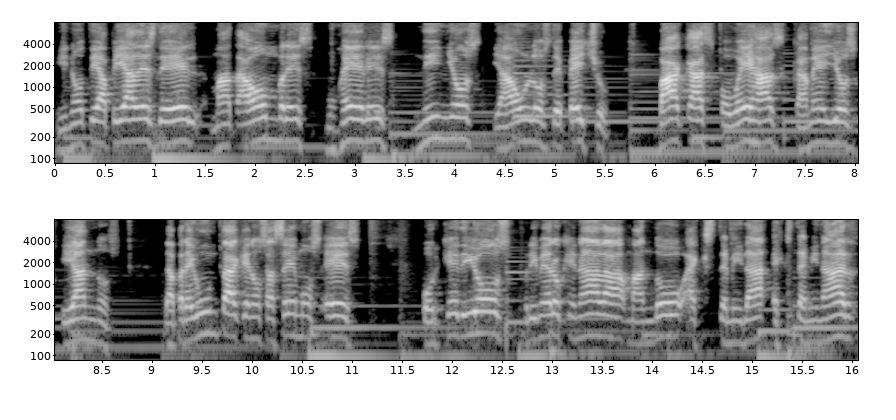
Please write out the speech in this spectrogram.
y no te apiades de él. Mata hombres, mujeres, niños y aún los de pecho, vacas, ovejas, camellos y asnos. La pregunta que nos hacemos es, ¿por qué Dios primero que nada mandó a exterminar, exterminar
